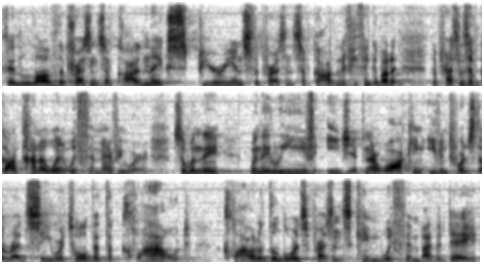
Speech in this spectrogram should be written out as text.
They love the presence of God and they experience the presence of God. And if you think about it, the presence of God kind of went with them everywhere. So when they, when they leave Egypt and they're walking even towards the Red Sea, we're told that the cloud, cloud of the Lord's presence came with them by the day,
